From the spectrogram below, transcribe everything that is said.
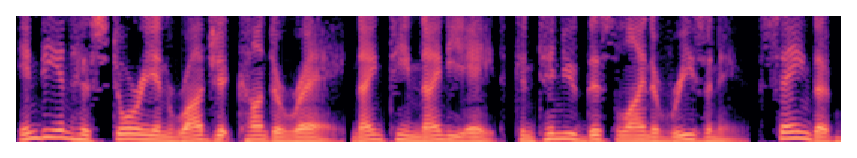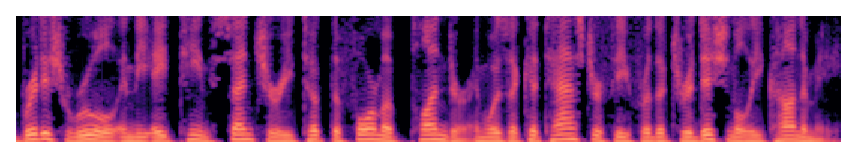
Indian historian Rajat Kanta Ray continued this line of reasoning, saying that British rule in the 18th century took the form of plunder and was a catastrophe for the traditional economy.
